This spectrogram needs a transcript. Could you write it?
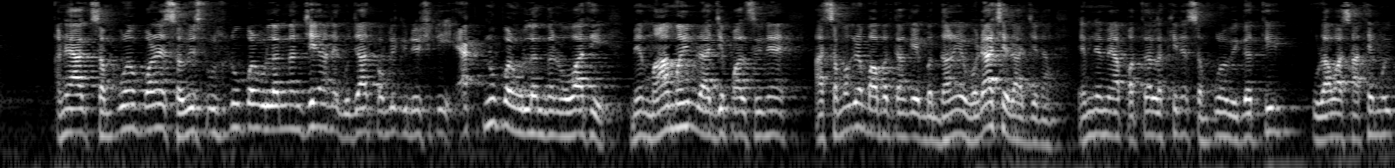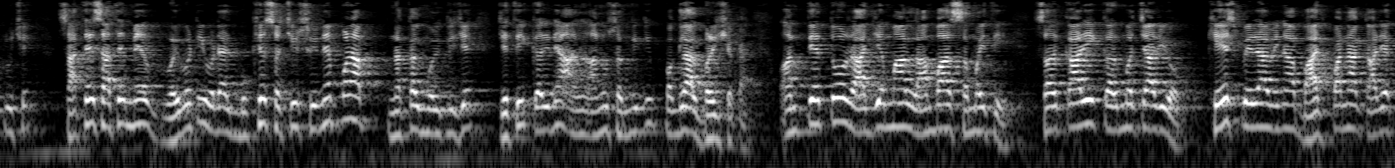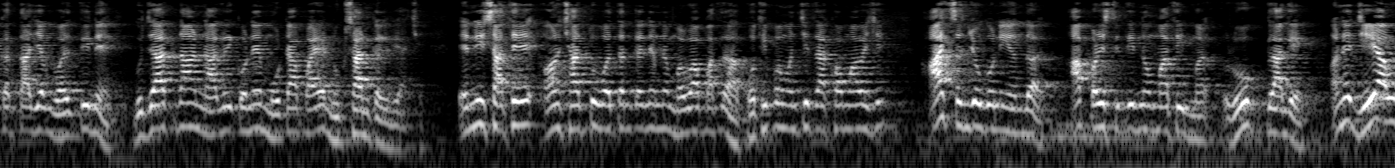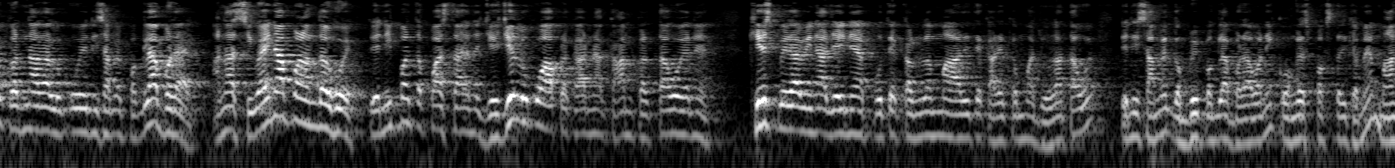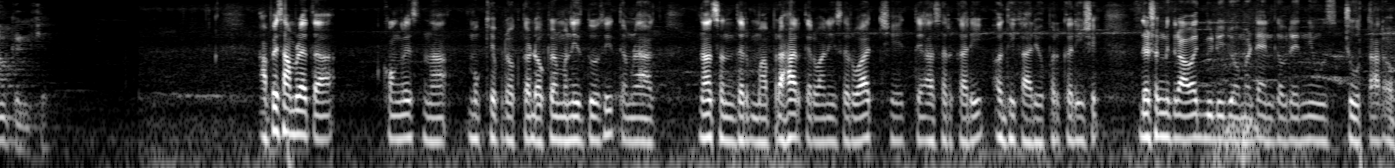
અને આ સંપૂર્ણપણે સર્વિસ રૂલ્સનું પણ ઉલ્લંઘન છે અને ગુજરાત પબ્લિક યુનિવર્સિટી એક્ટનું પણ ઉલ્લંઘન હોવાથી મેં મહામહિમ રાજ્યપાલશ્રીને આ સમગ્ર બાબત, કારણ કે બંધારણીય વડા છે રાજ્યના, એમને મેં આ પત્ર લખીને સંપૂર્ણ વિગતથી પુરાવા સાથે મોકલ્યું છે. સાથે સાથે મેં વહીવટી વડા મુખ્ય સચિવશ્રીને પણ આ નકલ મોકલી છે, જેથી કરીને આનુષંગિક પગલાં ભરી શકાય. અંતે તો રાજ્યમાં લાંબા સમયથી સરકારી કર્મચારીઓ ખેસ પહેર્યા વિના ભાજપાના કાર્યકર્તા જેમ વર્તીને ગુજરાતના નાગરિકોને મોટા પાયે નુકસાન કરી રહ્યા છે. એની સાથે અણછાતું વર્તન કરીને એમને મળવાપાત્ર હકોથી પણ વંચિત રાખવામાં આવે છે. આ જ સંજોગોની અંદર આ પરિસ્થિતિનોમાંથી રોક લાગે અને જે આવું કરનારા લોકો એની સામે પગલાં ભરાય, આના સિવાયના પણ અંદર હોય તો એની પણ તપાસ થાય અને જે જે લોકો આ પ્રકારના કામ કરતા હોય અને ખેસ પહેર્યા વિના જઈને પોતે કમલમમાં આ રીતે કાર્યક્રમમાં જોડાતા હોય, તેની સામે ગંભીર પગલાં ભરાવવાની કોંગ્રેસ પક્ષ તરીકે અમે માંગ કરી છે. આપે સાંભળ્યા હતા કોંગ્રેસના મુખ્ય પ્રવક્તા ડૉક્ટર મનીષ દોશી. તેમણે આના સંદર્ભમાં પ્રહાર કરવાની શરૂઆત છે તે આ સરકારી અધિકારીઓ પર કરી છે. દર્શક મિત્રો, આવા જ વીડિયો જોવા માટે એન કવરેજ ન્યૂઝ જોતા રહો.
